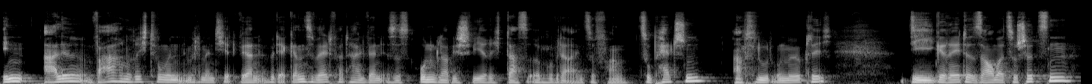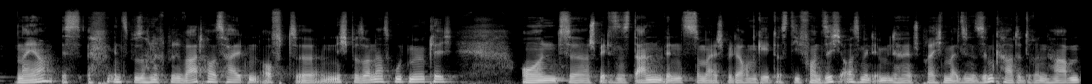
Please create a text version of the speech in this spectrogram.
in alle wahren Richtungen implementiert werden, über der ganze Welt verteilt werden, ist es unglaublich schwierig, das irgendwo wieder einzufangen. Zu patchen, absolut unmöglich. Die Geräte sauber zu schützen, naja, ist insbesondere Privathaushalten oft äh, nicht besonders gut möglich. Und äh, spätestens dann, wenn es zum Beispiel darum geht, dass die von sich aus mit im Internet sprechen, weil sie eine SIM-Karte drin haben,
